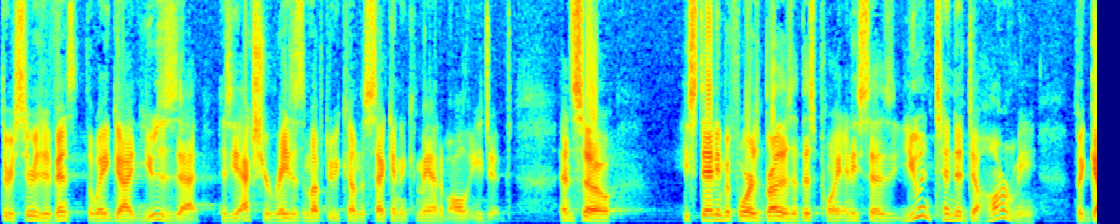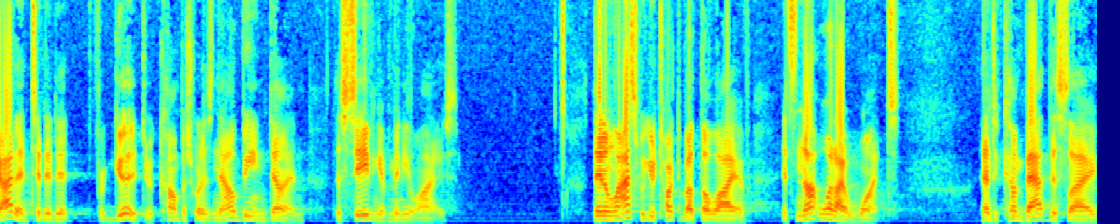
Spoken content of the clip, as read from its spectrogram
through a series of events, the way God uses that is he actually raises him up to become the second in command of all of Egypt. And so he's standing before his brothers at this point, and he says, You intended to harm me, but God intended it for good to accomplish what is now being done, the saving of many lives. Then in last week, we talked about the lie of, it's not what I want. And to combat this lie,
